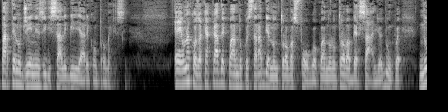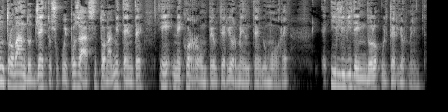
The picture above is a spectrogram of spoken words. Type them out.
partenogenesi di sali biliari compromessi. È una cosa che accade quando questa rabbia non trova sfogo, quando non trova bersaglio e dunque, non trovando oggetto su cui posarsi, torna al mittente e ne corrompe ulteriormente l'umore, illividendolo ulteriormente.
